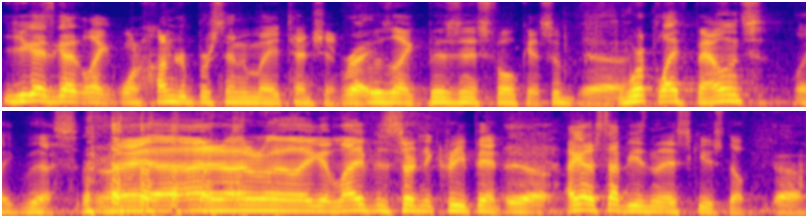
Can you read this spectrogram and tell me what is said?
you guys got like 100% of my attention. Right. It was like business focus. Yeah. Work-life balance, like this. Right? I, I don't know. Like life is starting to creep in. Yeah. I got to stop using that excuse though. Yeah.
